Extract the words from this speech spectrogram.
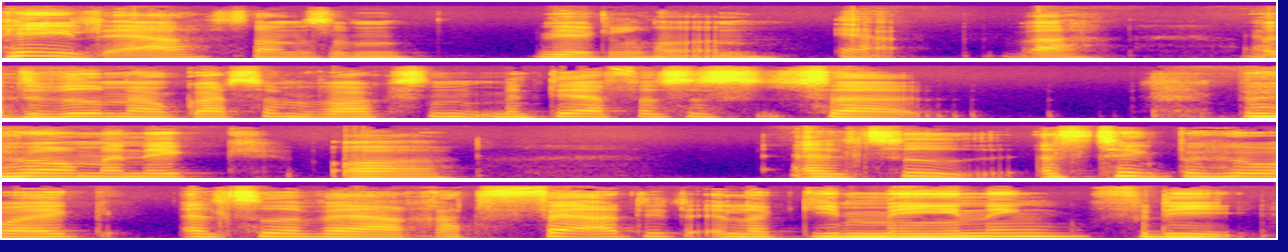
helt er, sådan som virkeligheden Ja. var. Ja. Og det ved man jo godt som voksen, men derfor så, så behøver man ikke at altid, altså ting behøver ikke altid at være retfærdigt eller give mening, fordi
